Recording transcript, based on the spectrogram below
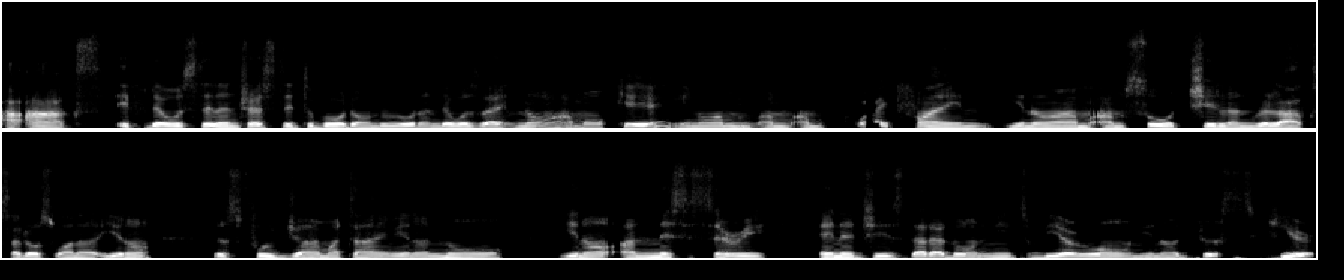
I asked if they were still interested to go down the road, and they was like, "No, I'm okay. You know, I'm I'm I'm quite fine. You know, I'm I'm so chill and relaxed. I just wanna, you know, just full enjoy my time. You know, no, you know, unnecessary energies that I don't need to be around. You know, just here."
